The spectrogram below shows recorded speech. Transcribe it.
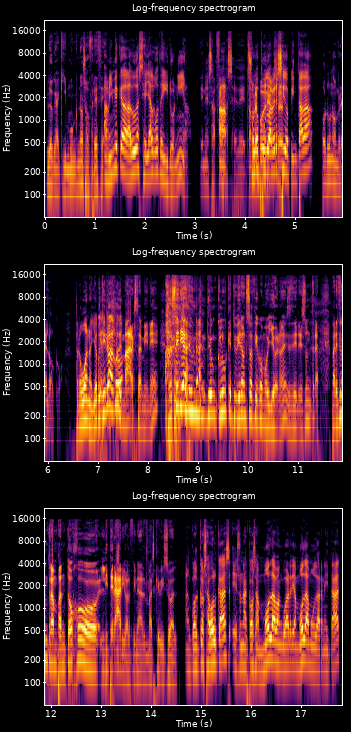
lo que aquí Munch nos ofrece. A mí me queda la duda si hay algo de ironía en esa frase. de, solo pudo haber ser. sido pintada por un hombre loco. Pero bueno, yo creo tiene que algo de Marx también, ¿eh? No sería de un, de un club que tuviera un socio como yo, ¿no? Es decir, es un parece un trampantojo literario al final, más que visual. en qualsevol cas, és una cosa molt d'avantguàrdia, molt de modernitat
